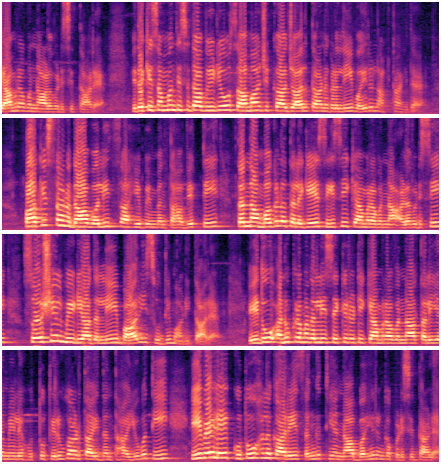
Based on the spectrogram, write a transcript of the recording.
ಕ್ಯಾಮೆರಾವನ್ನ ಅಳವಡಿಸಿದ್ದಾರೆ. ಇದಕ್ಕೆ ಸಂಬಂಧಿಸಿದ ವಿಡಿಯೋ ಸಾಮಾಜಿಕ ಜಾಲತಾಣಗಳಲ್ಲಿ ವೈರಲ್ ಆಗ್ತಾ ಇದೆ. ಪಾಕಿಸ್ತಾನದ ವಲೀದ್ ಸಾಹೇಬ್ ಎಂಬಂತಹ ವ್ಯಕ್ತಿ ತನ್ನ ಮಗಳ ತಲೆಗೆ ಸಿಸಿ ಕ್ಯಾಮೆರಾವನ್ನ ಅಳವಡಿಸಿ ಸೋಷಿಯಲ್ ಮೀಡಿಯಾದಲ್ಲಿ ಭಾರಿ ಸುದ್ದಿ ಮಾಡಿದ್ದಾರೆ. ಇದು ಅನುಕ್ರಮದಲ್ಲಿ ಸೆಕ್ಯುರಿಟಿ ಕ್ಯಾಮೆರಾವನ್ನ ತಲೆಯ ಮೇಲೆ ಹೊತ್ತು ತಿರುಗಾಡ್ತಾ ಇದ್ದಂತಹ ಯುವತಿ ಈ ವೇಳೆ ಕುತೂಹಲಕಾರಿ ಸಂಗತಿಯನ್ನ ಬಹಿರಂಗಪಡಿಸಿದ್ದಾಳೆ.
